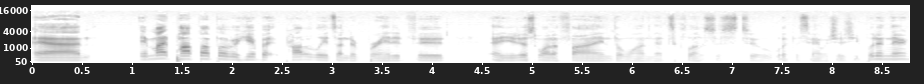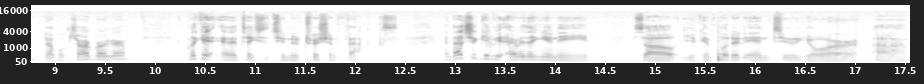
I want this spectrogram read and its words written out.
and it might pop up over here, but probably it's under branded food and you just want to find the one that's closest to what the sandwich is. You put in there double charburger, click it, and it takes you to nutrition facts, and that should give you everything you need so you can put it into your um,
